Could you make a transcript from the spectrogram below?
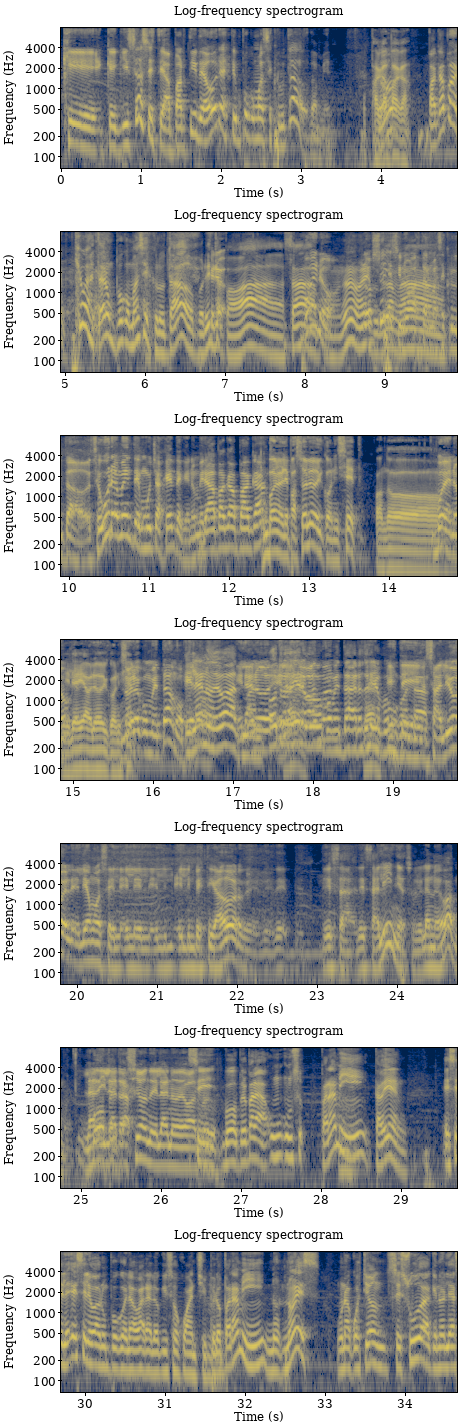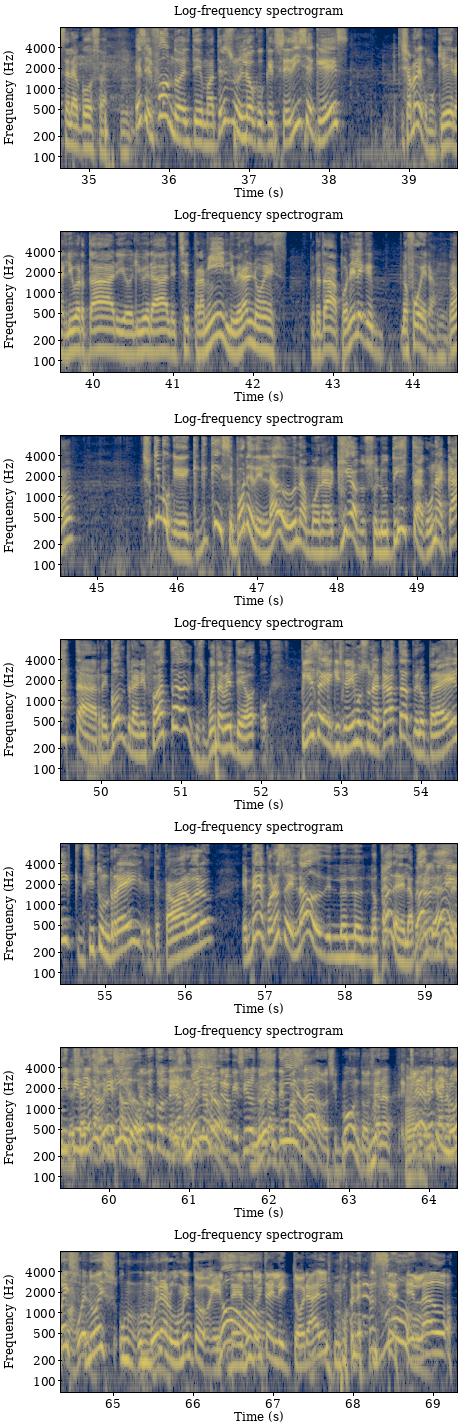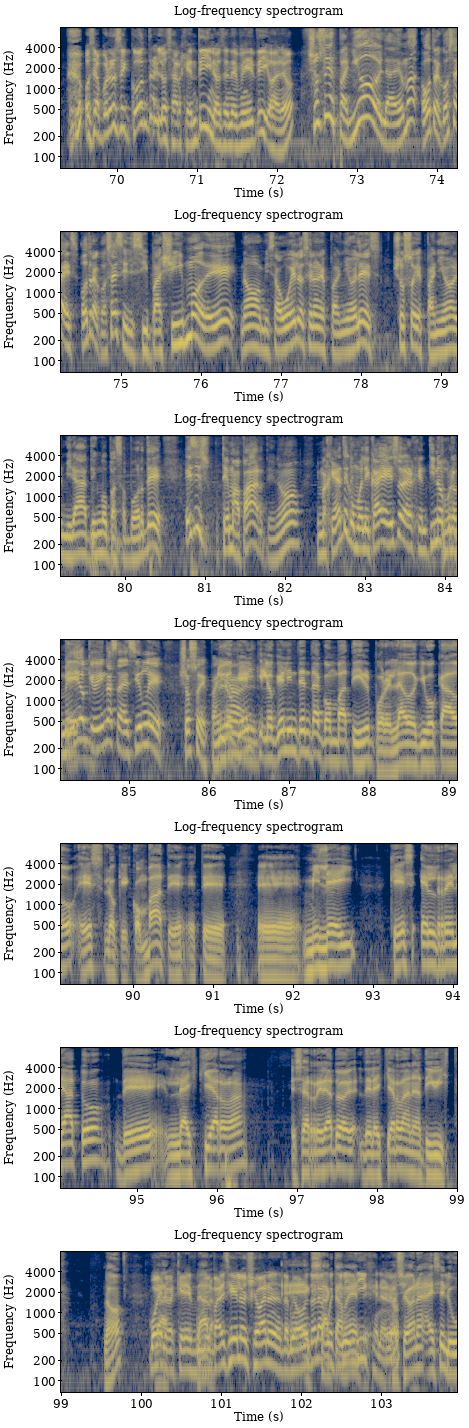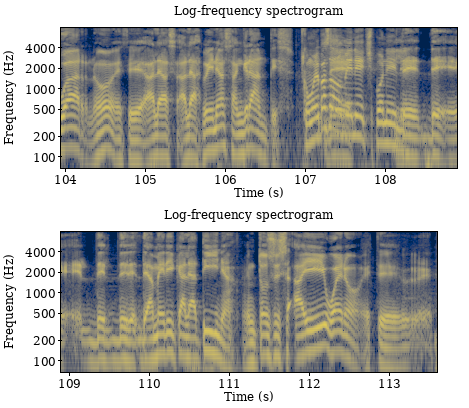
que, que quizás este, a partir de ahora esté un poco más escrutado también. Paca, ¿no? paca. Paca, paca. ¿Qué va a estar un poco más escrutado por esta Pero- pavada, sapo? Bueno, no, sé si no va a estar más escrutado. Seguramente mucha gente que no miraba Paca Paca. Bueno, le pasó lo del CONICET, cuando Bueno, Milei habló del CONICET. No lo comentamos. El ano de Batman. el ano- Otro el ano día de lo podemos comentar, otro día lo podemos este, contar. Salió el, el, digamos, el, el- el- el- el investigador de, de- de- de esa, de esa línea sobre el ano de Batman. La dilatación del ano de Batman. Sí, vos, pero para, un, para mí, está bien. Es, es elevar un poco la vara lo que hizo Juanchi, pero para mí no, no es una cuestión sesuda que no le hace a la cosa. Es el fondo del tema. Tenés un loco que se dice que es, llámale como quieras, libertario, liberal, etc. Para mí, liberal no es. Pero está, ponele que lo fuera, ¿no? Es un tipo que, que- que se pone del lado de una monarquía absolutista, con una casta recontra nefasta, que supuestamente o- o- piensa que el kirchnerismo es una casta, pero para él que existe un rey, está bárbaro. En vez de ponerse del lado de lo- lo- los padres de la patria. no tiene eh, ni o pie sea, ni cabeza. sentido. No puedes condenar lo que hicieron No tus antepasados y punto. O sea, no- Claramente no es, no es un, un buen argumento eh, No. desde el punto de vista electoral ponerse No. del lado, o sea, ponerse contra los argentinos en definitiva, ¿no? Yo soy español, además. Otra cosa es, otra cosa es el cipallismo de no, mis abuelos eran españoles, yo soy español, mirá, tengo pasaporte. Ese es tema aparte, ¿no? Imagínate cómo le cae eso al argentino promedio que vengas a decirle, yo soy español. Lo que, él, lo que él intenta combatir por el lado equivocado es lo que combate este eh, Milei, que es el relato de la izquierda, ese relato de la izquierda nativista, ¿no? Bueno, Claro, es que claro. me parece que lo llevaron en determinado momento a la cuestión indígena, ¿no? Lo llevan a ese lugar, ¿no? Este, a, las, a las venas sangrantes. Como le pasa a de- Domenech, ponele. De, de- de- de- de América Latina. Entonces ahí, bueno, este, eh,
